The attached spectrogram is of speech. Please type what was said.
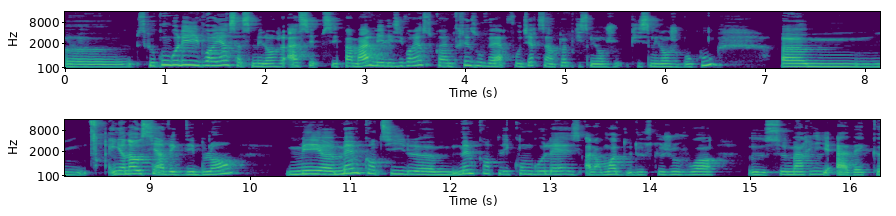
euh, parce que Congolais et Ivoiriens, ça se mélange assez, c'est pas mal, mais les Ivoiriens sont quand même très ouverts. Il faut dire que c'est un peuple qui se mélange, qui se mélange beaucoup. Euh, il y en a aussi avec des Blancs, mais euh, même, quand ils, même quand les Congolaises, alors moi, de, ce que je vois, se marient avec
